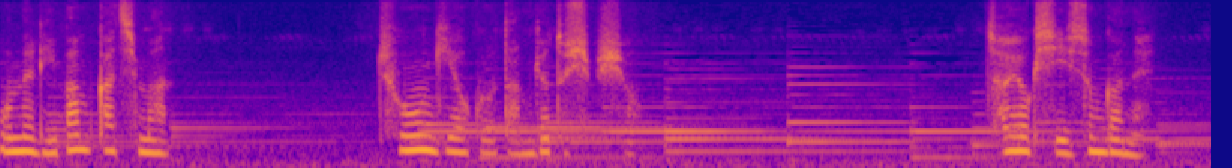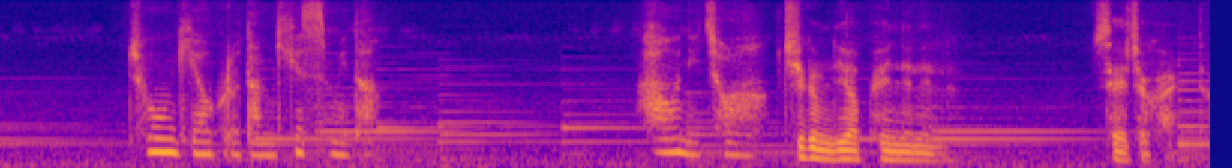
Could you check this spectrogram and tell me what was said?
오늘 이 밤까지만 좋은 기억으로 남겨두십시오. 저 역시 이 순간에 좋은 기억으로 남기겠습니다. 하온이 저와 지금 네 앞에 있는 이는 세자가 아니다.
